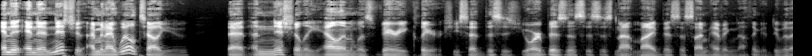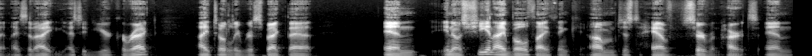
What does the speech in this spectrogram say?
and and initially I mean I will tell you that initially Ellen was very clear. She said this is your business. This is not my business. I'm having nothing to do with that. And I said I I said you're correct. I totally respect that. And you know, she and I both I think um just have servant hearts and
